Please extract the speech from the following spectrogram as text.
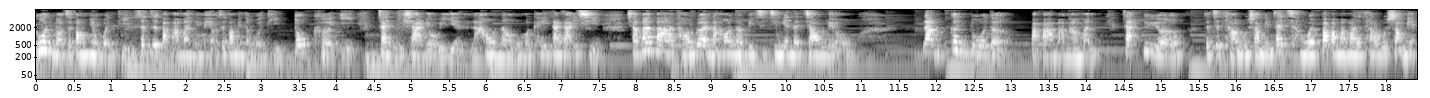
如果你们有这方面问题，甚至爸爸们你们有这方面的问题，都可以在底下留言，然后呢，我们可以大家一起想办法讨论，然后呢，彼此经验的交流，让更多的爸爸妈妈们在育儿的这条路上面，在成为爸爸妈妈这条路上面，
